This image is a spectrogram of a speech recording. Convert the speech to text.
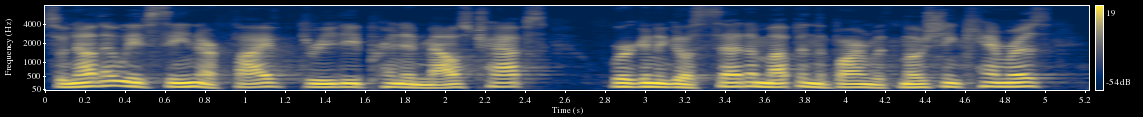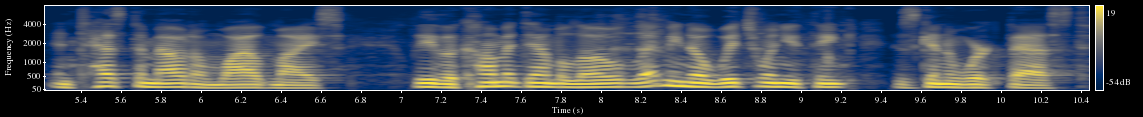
So now that we've seen our five 3D printed mouse traps, we're to go set them up in the barn with motion cameras and test them out on wild mice. Leave a comment down below. Let me know which one you think is to work best.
